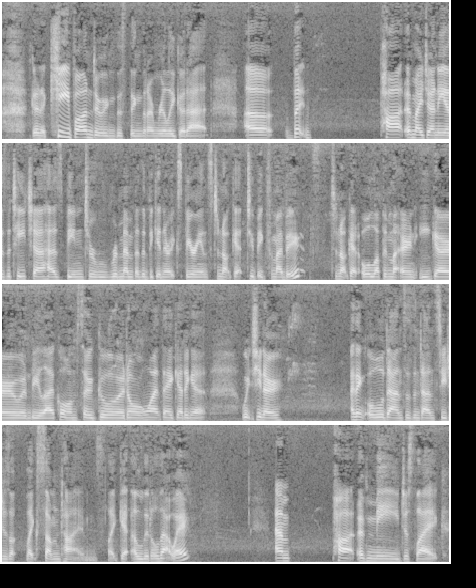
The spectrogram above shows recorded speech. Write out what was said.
going to keep on doing this thing that I'm really good at. Uh, but part of my journey as a teacher has been to remember the beginner experience, to not get too big for my boots, to not get all up in my own ego and be like, oh, I'm so good, oh, why aren't they getting it? Which, you know, I think all dancers and dance teachers, like sometimes, like get a little that way. And part of me just like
